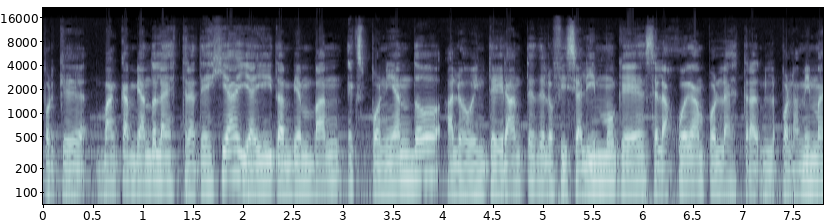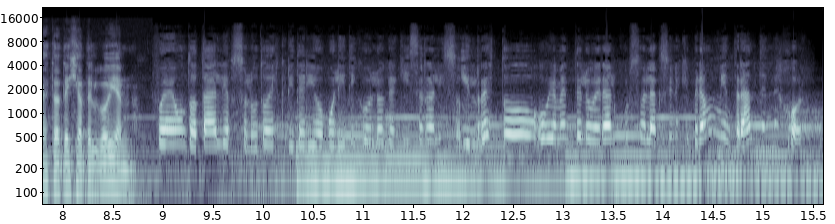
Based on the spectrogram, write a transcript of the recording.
porque van cambiando las estrategias y ahí también van exponiendo a los integrantes del oficialismo que se la juegan por, por las mismas estrategias del gobierno. Fue un total y absoluto descriterio político lo que aquí se realizó y el resto obviamente lo verá el curso de las acciones que esperamos mientras antes mejor.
